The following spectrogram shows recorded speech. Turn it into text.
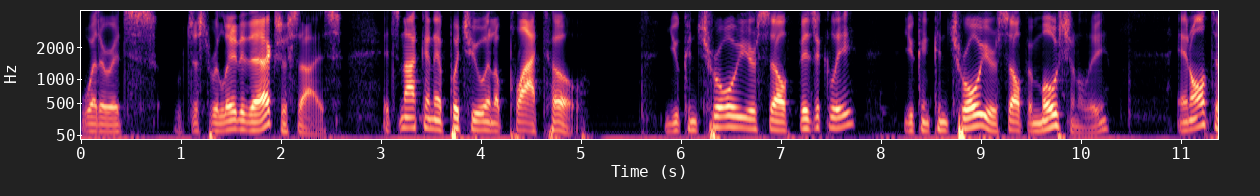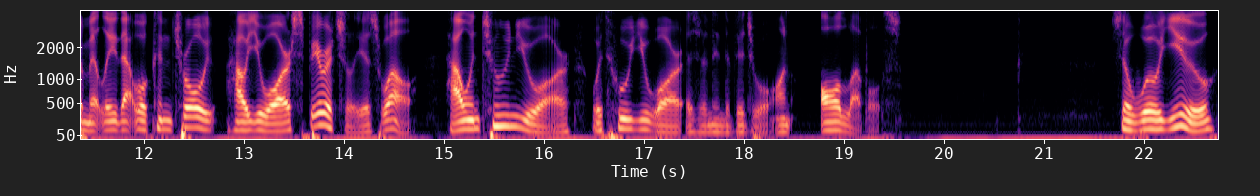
whether it's just related to exercise. It's not going to put you in a plateau. You control yourself physically, you can control yourself emotionally, and ultimately that will control how you are spiritually as well. How in tune you are with who you are as an individual on all levels. So, will you,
